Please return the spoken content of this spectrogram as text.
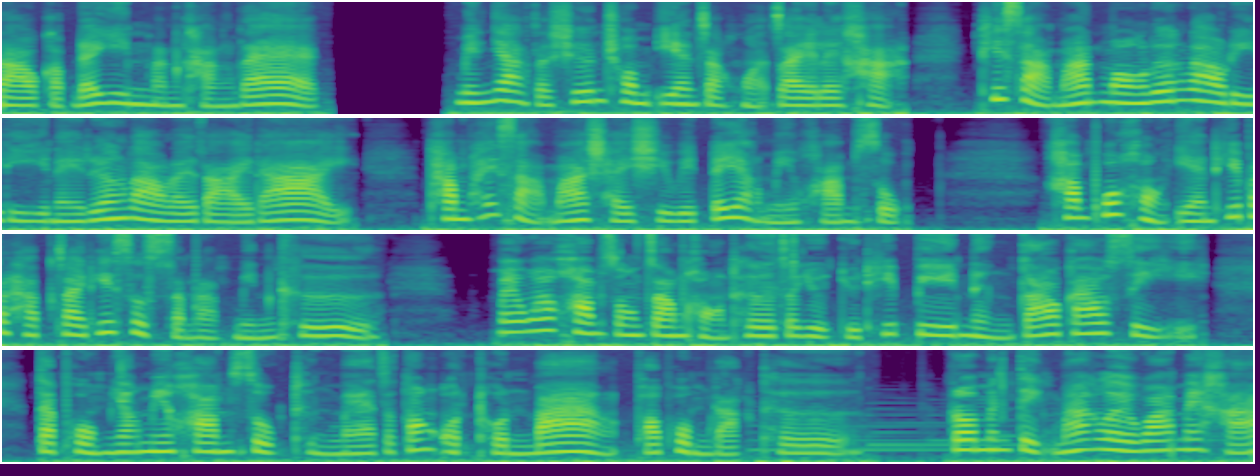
ราวกับได้ยินมันครั้งแรก มิ้นอยากจะชื่นชมเอียนจากหัวใจเลยค่ะ ที่สามารถมองเรื่องราวดีๆ ในเรื่องราวร้ายๆได้ทำให้สามารถใช้ชีวิตได้อย่างมีความสุขคำพูดของเอียนที่ประทับใจที่สุดสำหรับมิ้นคือ ไม่ว่าความทรงจำของเธอจะหยุดอยู่ที่ปี 1994 แต่ผมยังมีความสุขถึงแม้จะต้องอดทนบ้าง เพราะผมรักเธอ โรแมนติกมากเลยว่าไหมคะ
